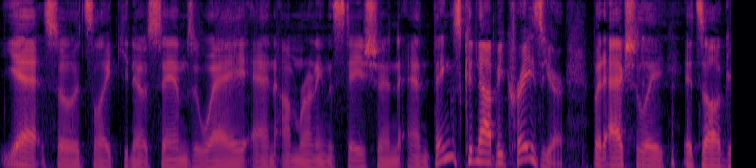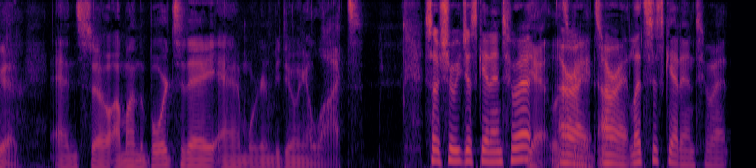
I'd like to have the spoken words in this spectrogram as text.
Yeah, so it's like, you know, Sam's away and I'm running the station and things could not be crazier, but actually it's all good. And so I'm on the board today and we're going to be doing a lot. So should we just get into it? Yeah, let's all get right, all right. Let's just get into it.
